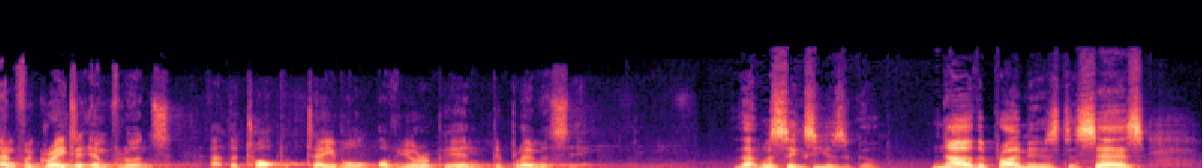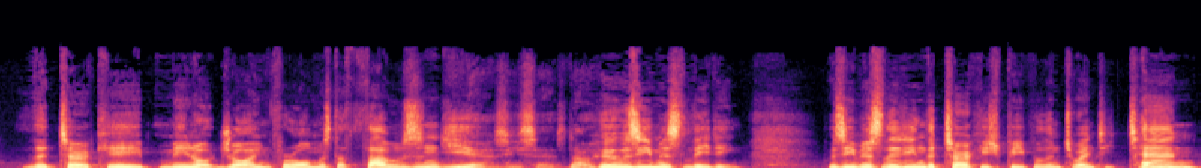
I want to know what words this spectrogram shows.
and for greater influence at the top table of European diplomacy. That was six years ago. Now the Prime Minister says that Turkey may not join for almost a thousand years, he says. Now, who is he misleading? Was he misleading the Turkish people in 2010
